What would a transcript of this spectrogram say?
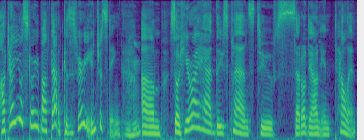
I'll tell you a story about that because it's very interesting. Mm-hmm. Um, so here I had these plans to settle down in Talent.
